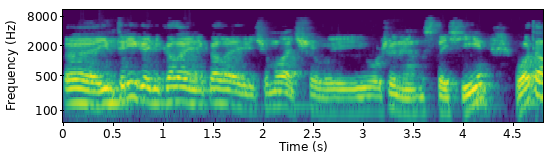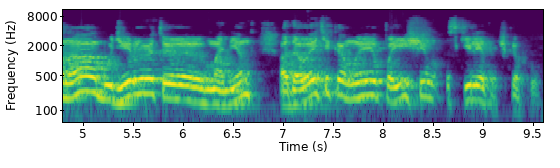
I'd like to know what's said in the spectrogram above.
э, интрига Николая Николаевича младшего и его жены Анастасии, вот она будирует э, момент, а давайте-ка мы поищем скелеты в шкафу.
